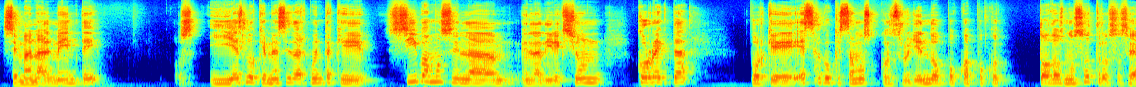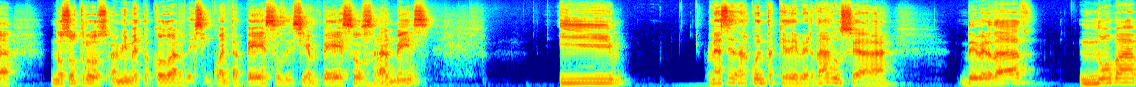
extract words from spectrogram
semanalmente. Y es lo que me hace dar cuenta que sí vamos en la, en la dirección correcta, porque es algo que estamos construyendo poco a poco todos nosotros. O sea, nosotros, a mí me tocó dar de 50 pesos, de 100 pesos al mes. Y me hace dar cuenta que de verdad, o sea, de verdad no va,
